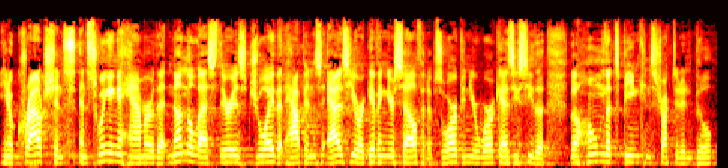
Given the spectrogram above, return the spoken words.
you know, crouched and, and swinging a hammer. That nonetheless, there is joy that happens as you are giving yourself and absorbed in your work, as you see the, the home that's being constructed and built.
